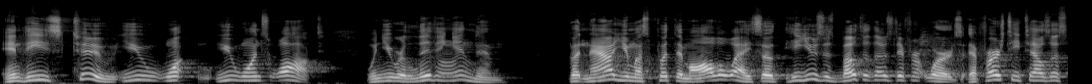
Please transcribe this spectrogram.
In these too, you, you once walked when you were living in them. But now you must put them all away. So he uses both of those different words. At first he tells us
